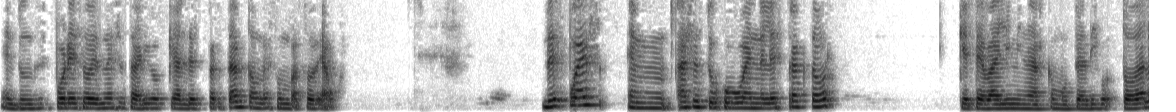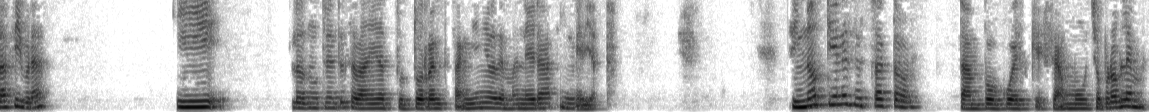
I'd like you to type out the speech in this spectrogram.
Entonces, por eso es necesario que al despertar tomes un vaso de agua. Después, em, haces tu jugo en el extractor que te va a eliminar, como te digo, toda la fibra y los nutrientes se van a ir a tu torrente sanguíneo de manera inmediata. Si no tienes extractor, tampoco es que sea mucho problema.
